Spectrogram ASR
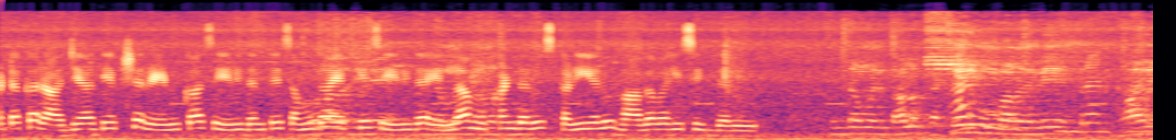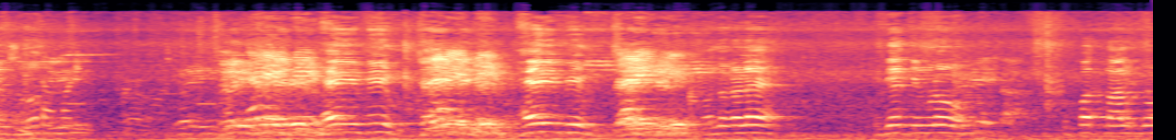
ಘಟಕ ರಾಜ್ಯಾಧ್ಯಕ್ಷ ರೇಣುಕಾ ಸೇರಿದಂತೆ ಸಮುದಾಯಕ್ಕೆ ಸೇರಿದ ಎಲ್ಲಾ ಮುಖಂಡರು ಸ್ಥಳೀಯರು ಭಾಗವಹಿಸಿದ್ದರು. ಜೈ ಭೀಮ್. ಜೈ ಭೀಮ್. ಒಂದು ಕಡೆ ಇದೇ ತಿಂಗಳು ಇಪ್ಪತ್ನಾಲ್ಕು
